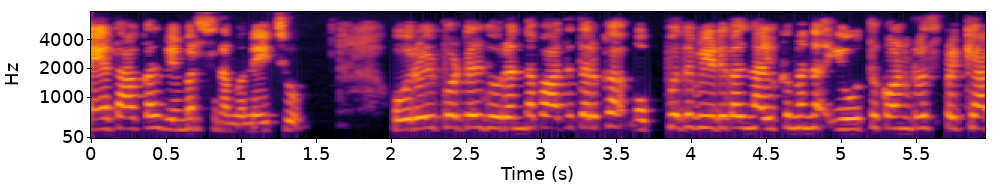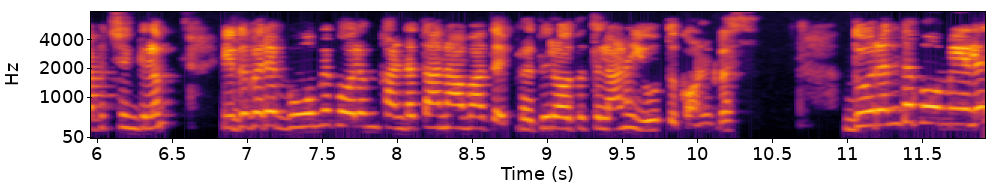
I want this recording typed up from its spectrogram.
നേതാക്കൾ വിമർശനം ഉന്നയിച്ചു. ഉരുൾപൊട്ടൽ ദുരന്തബാധിതർക്ക് മുപ്പത് വീടുകൾ നൽകുമെന്ന് യൂത്ത് കോൺഗ്രസ് പ്രഖ്യാപിച്ചെങ്കിലും ഇതുവരെ ഭൂമി പോലും കണ്ടെത്താനാവാതെ പ്രതിരോധത്തിലാണ് യൂത്ത് കോൺഗ്രസ്. ദുരന്ത ഭൂമിയിലെ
